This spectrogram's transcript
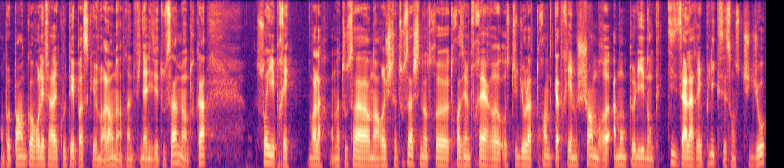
On peut pas encore vous les faire écouter parce que voilà, on est en train de finaliser tout ça. Mais en tout cas, soyez prêts. Voilà, on a, tout ça, on a enregistré tout ça chez notre euh, troisième frère euh, au studio, la 34e chambre à Montpellier, donc Tiz à la réplique, c'est son studio.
